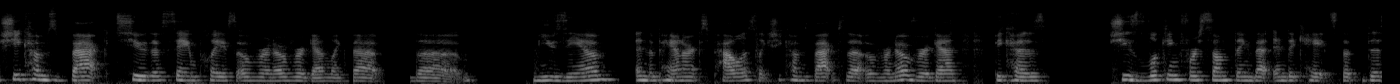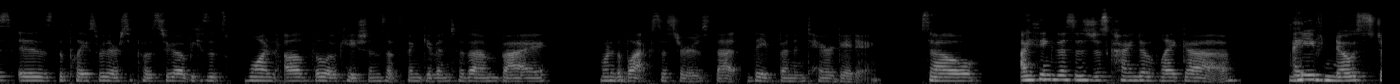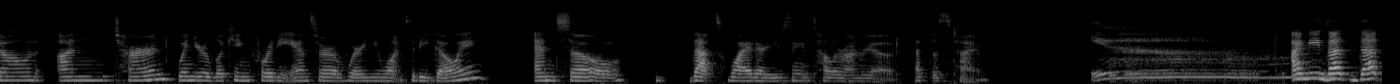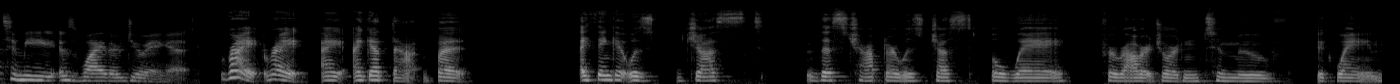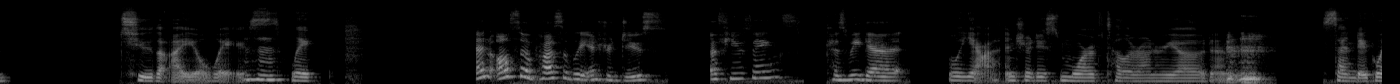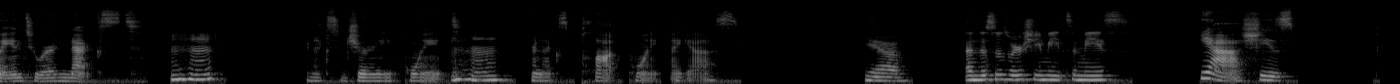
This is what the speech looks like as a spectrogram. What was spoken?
she comes back to the same place over and over again, like that the museum in the Panarch's palace. Like she comes back to that over and over again because she's looking for something that indicates that this is the place where they're supposed to go because it's one of the locations that's been given to them by one of the black sisters that they've been interrogating. So I think this is just kind of like a leave no stone unturned when you're looking for the answer of where you want to be going. And so that's why they're using Tel'aran'rhiod at this time. yeah I mean that that to me is why they're doing it. Right, right. I I get that, but I think it was just this chapter was just a way for Robert Jordan to move Egwene to the Aiel Ways. Mhm. Like, And also possibly introduce a few things cuz we get well, yeah, introduce more of Tel'aran'rhiod and send Egwene to her next mhm her next journey point, mhm her next plot point, I guess. yeah. And this is where she meets Amys. Yeah, she's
